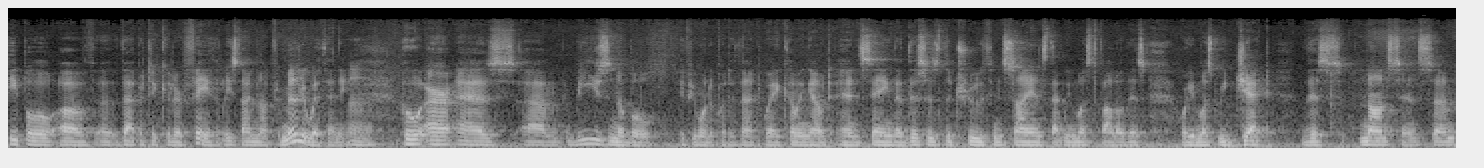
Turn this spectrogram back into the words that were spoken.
people of uh, that particular faith, at least I'm not familiar with any, who are as um, reasonable, if you want to put it that way, coming out and saying that this is the truth in science, that we must follow this, or you must reject this nonsense. Um,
